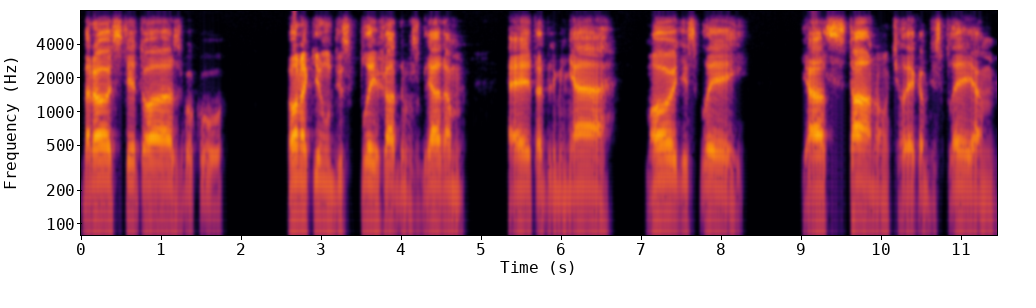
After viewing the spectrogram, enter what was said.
Бросьте эту азбуку. Он окинул дисплей жадным взглядом. Это для меня, мой дисплей. Я стану человеком-дисплеем.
